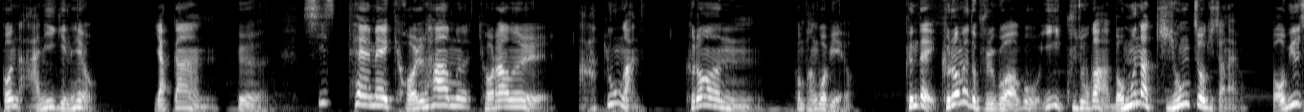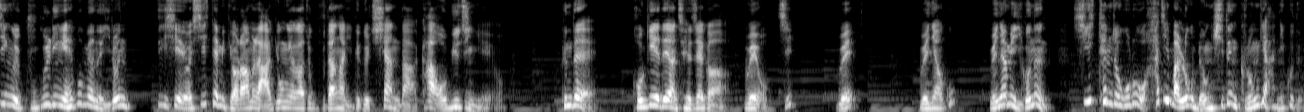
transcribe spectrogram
건 아니긴 해요. 약간 그 시스템의 결함을 결함을 악용한 그런 그런 방법이에요. 근데 그럼에도 불구하고 이 구조가 너무나 기형적이잖아요. 어뷰징을 구글링 해보면 이런 뜻이에요. 시스템의 결함을 악용해가지고 부당한 이득을 취한다.가 어뷰징이에요. 근데 거기에 대한 제재가 왜 없지? 왜? 왜냐고? 왜냐면 이거는 시스템적으로 하지 말라고 명시된 그런 게 아니거든.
